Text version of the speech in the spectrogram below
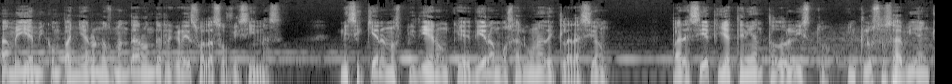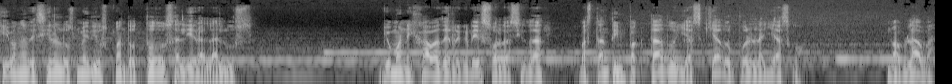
A mí y a mi compañero nos mandaron de regreso a las oficinas. Ni siquiera nos pidieron que diéramos alguna declaración. Parecía que ya tenían todo listo, incluso sabían que iban a decir a los medios cuando todo saliera a la luz. Yo manejaba de regreso a la ciudad, bastante impactado y asqueado por el hallazgo. No hablaba,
